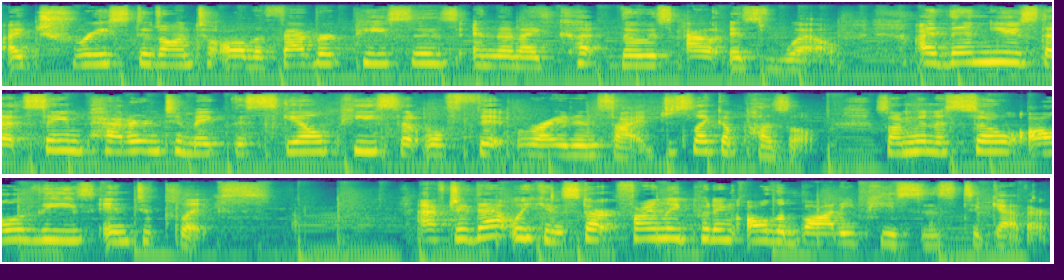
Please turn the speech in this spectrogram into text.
I traced it onto all the fabric pieces, and then I cut those out as well. I then used that same pattern to make the scale piece that will fit right inside, just like a puzzle. So I'm going to sew all of these into place. After that, we can start finally putting all the body pieces together.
